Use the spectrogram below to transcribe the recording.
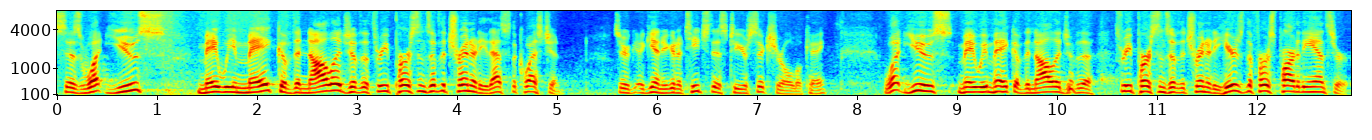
It says, What use may we make of the knowledge of the three persons of the Trinity? That's the question. So, again, you're going to teach this to your six year old, okay? What use may we make of the knowledge of the three persons of the Trinity? Here's the first part of the answer.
